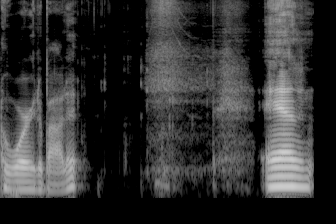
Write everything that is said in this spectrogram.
a word about it. And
